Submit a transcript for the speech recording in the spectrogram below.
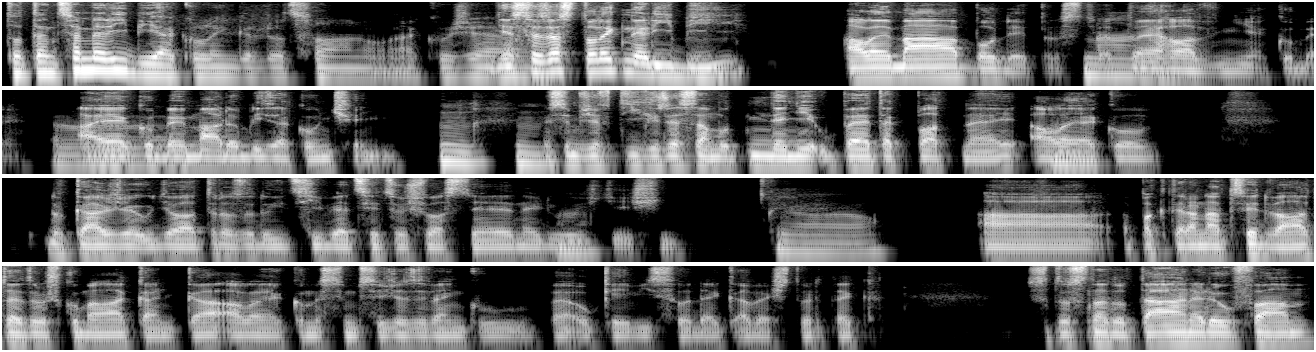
To ten se mi líbí jako Linger docela, no. Jako, že... Mně se za stolik nelíbí, ale má body prostě, má. to je hlavní, jakoby. A jakoby má dobrý zakončení. Hmm, hmm. Myslím, že v té hře samotný není úplně tak platný, ale hmm. jako dokáže udělat rozhodující věci, což vlastně je nejdůležitější. Jo, jo. A pak teda na 3-2, to je trošku malá kaňka, ale jako myslím si, že zvenku je OK výsledek a ve čtvrtek se to snad dotáhne, doufám.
